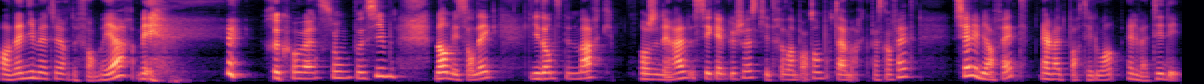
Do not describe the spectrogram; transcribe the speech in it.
en animateur de Fort Boyard, mais reconversion possible. Non, mais sans deck, l'identité de marque, en général, c'est quelque chose qui est très important pour ta marque. Parce qu'en fait, si elle est bien faite, elle va te porter loin, elle va t'aider.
